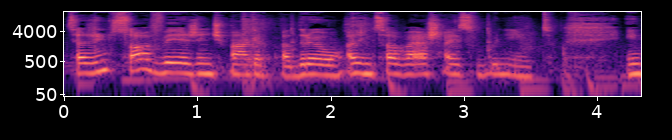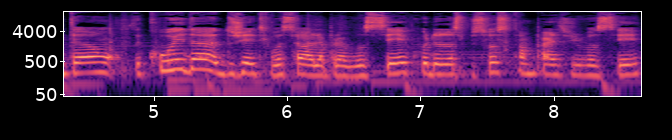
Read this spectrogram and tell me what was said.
Se a gente só vê a gente magra padrão, a gente só vai achar isso bonito. Então, cuida do jeito que você olha para você, cuida das pessoas que estão perto de você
